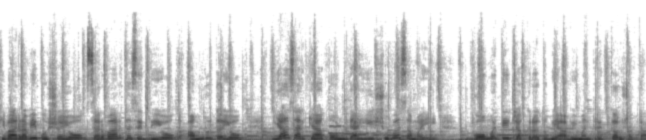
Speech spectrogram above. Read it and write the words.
किंवा रविपुष्य योग सर्वार्थ सिद्धी योग अमृत योग यासारख्या कोणत्याही शुभ समयी गोमती चक्र तुम्ही अभिमंत्रित करू शकता.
